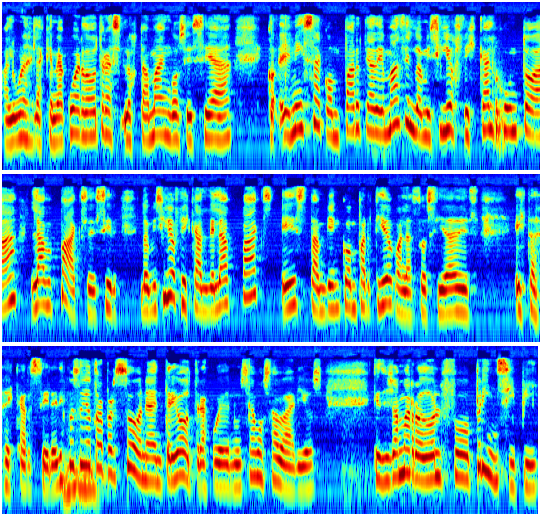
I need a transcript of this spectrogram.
algunas de las que me acuerdo, otras los Tamangos S.A. En esa comparte además el domicilio fiscal junto a LabPax, es decir, el domicilio fiscal de LabPax es también compartido con las sociedades estas de escarcela. Después hay mm. otra persona, entre otras, pues denunciamos a varios, que se llama Rodolfo Príncipi,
